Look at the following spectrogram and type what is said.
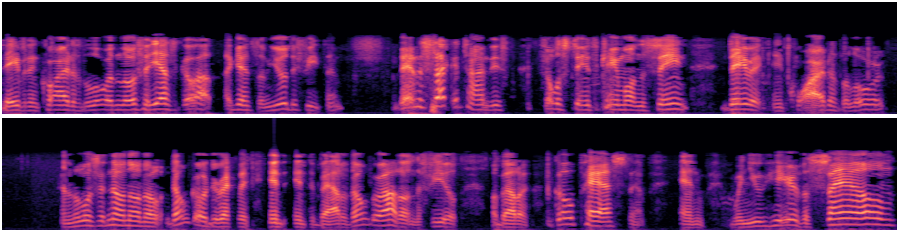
David inquired of the Lord, and the Lord said, Yes, go out against them, you'll defeat them. Then the second time these Philistines came on the scene, David inquired of the Lord, and the Lord said, No, no, no, don't go directly in, into battle. Don't go out on the field of battle. Go past them. And when you hear the sound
